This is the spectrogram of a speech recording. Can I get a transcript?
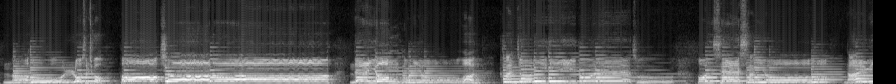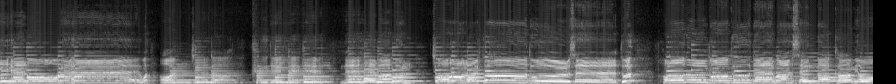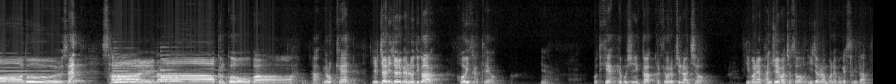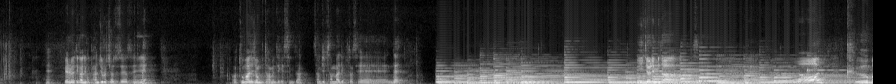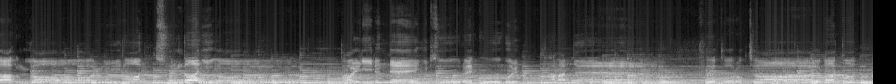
나 홀로 숨 쉬고 벅차 둘셋둘 오늘도 그대만 생각하며 둘 셋 살다 끊고 봐. 자, 요렇게 1절, 2절의 멜로디가 거의 같아요. 예. 어떻게 해 보시니까 그렇게 어렵지는 않죠? 이번에 반주에 맞춰서 2절을 한번 해 보겠습니다. 예. 멜로디가 아니고 반주로 쳐 주세요, 선생님. 어, 두 마디 전부터 하면 되겠습니다. 33마디부터 셋, 넷. 2절입니다. 원 그 마음 열리던 순간이여 떨리는 내 입술에 꿈을 담았네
